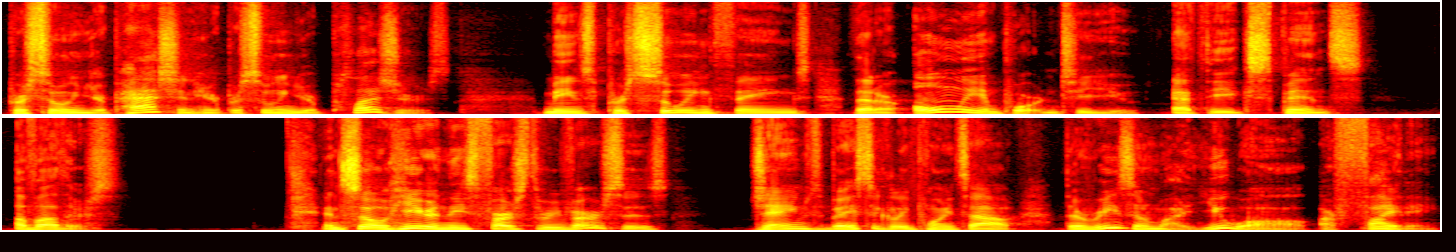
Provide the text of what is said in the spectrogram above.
Pursuing your passion here, pursuing your pleasures, means pursuing things that are only important to you at the expense of others. And so, here in these first three verses, James basically points out the reason why you all are fighting,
